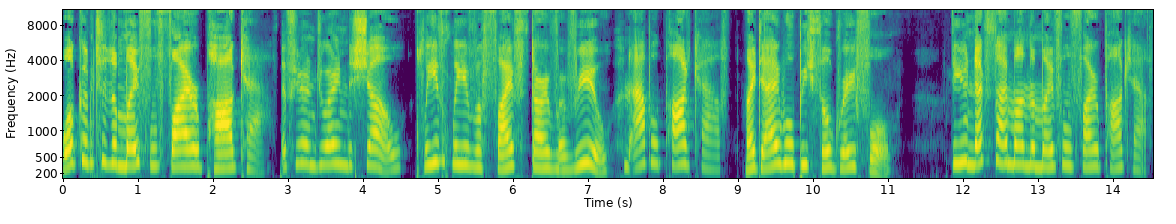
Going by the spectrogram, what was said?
Welcome to the Mindful Fire podcast. If you're enjoying the show, please leave a five star review on Apple Podcast. My dad will be so grateful. See you next time on the Mindful Fire podcast.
